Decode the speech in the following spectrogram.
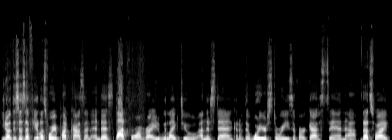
you know, this is a Fearless Warrior podcast and, and this platform, right? We like to understand kind of the warrior stories of our guests. And uh, that's why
